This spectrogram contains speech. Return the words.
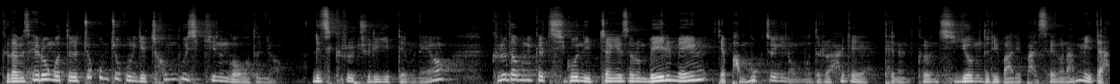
그 다음에 새로운 것들을 조금 조금 이게 첨부시키는 거거든요. 리스크를 줄이기 때문에요. 그러다 보니까 직원 입장에서는 매일매일 이제 반복적인 업무들을 하게 되는 그런 지경들이 많이 발생을 합니다.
